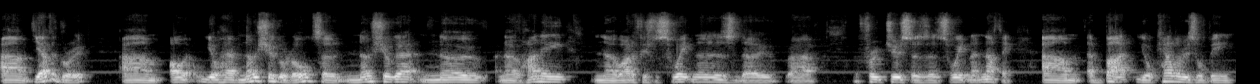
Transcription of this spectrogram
Um, the other group, um, you'll have no sugar at all. So no sugar, no no honey, no artificial sweeteners, no uh, fruit juices a sweetener, nothing. Um, but your calories will be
